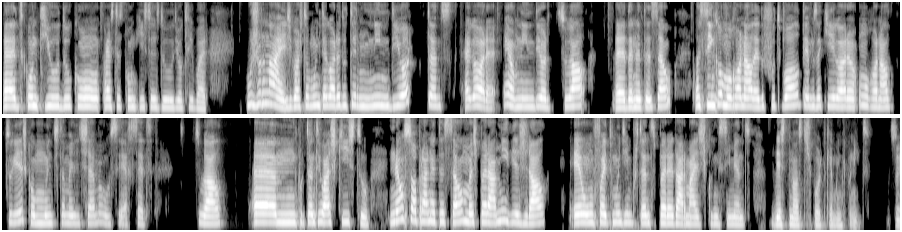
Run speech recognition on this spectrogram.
eh, de conteúdo com estas conquistas do Diogo Ribeiro. Os jornais gostam muito agora do termo menino de ouro, portanto, agora é o menino de ouro de Portugal, eh, da natação. Assim como o Ronaldo é do futebol, temos aqui agora um Ronaldo português, como muitos também lhe chamam, o CR7 de Portugal. Ahm, portanto, eu acho que isto, não só para a natação, mas para a mídia geral, é um feito muito importante para dar mais conhecimento deste nosso desporto, que é muito bonito. Sim,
